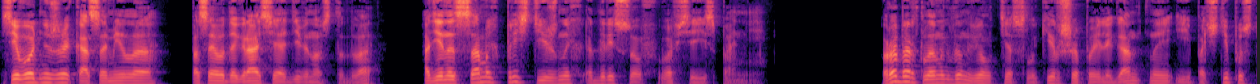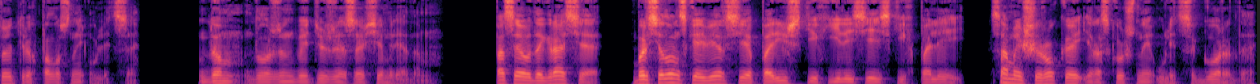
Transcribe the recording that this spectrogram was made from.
Сегодня же Каса Мила, Пасео де Грасия, 92, один из самых престижных адресов во всей Испании. Роберт Лэнгдон вел Теслу Кирша по элегантной и почти пустой трехполосной улице. Дом должен быть уже совсем рядом. Пасео де Грасия – барселонская версия парижских Елисейских полей, Самая широкая и роскошная улица города,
